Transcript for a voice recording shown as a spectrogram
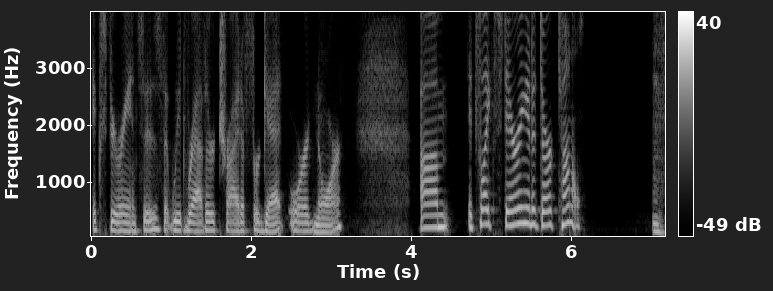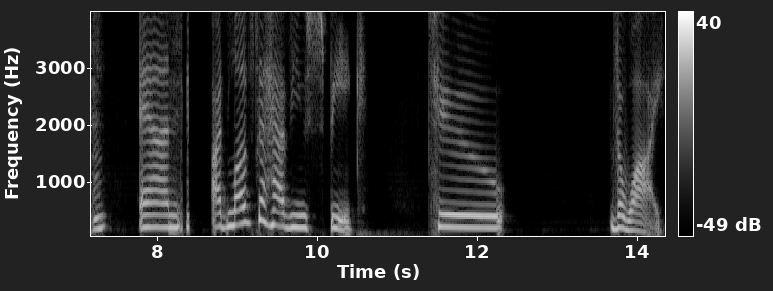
experiences that we'd rather try to forget or ignore. Um, it's like staring at a dark tunnel. Mm-hmm. And I'd love to have you speak to the why.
